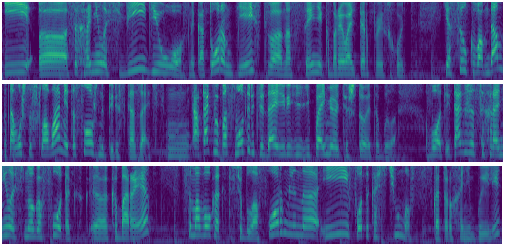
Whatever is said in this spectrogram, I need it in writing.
и э, сохранилось видео, на котором действие на сцене Кабаре Вольтер происходит. Я ссылку вам дам, потому что словами это сложно пересказать. А так вы посмотрите, да, и, и поймете, что это было. Вот, и также сохранилось много фоток э, Кабаре, самого, как это все было оформлено, и фото костюмов, в которых они были.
